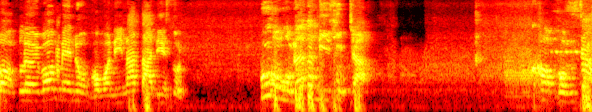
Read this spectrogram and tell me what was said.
บอกเลยว่าเมนูของวันนี้หน้าตาดีสุดผู้ของผมน่าจะดีสุดจ้ะของผมจะ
